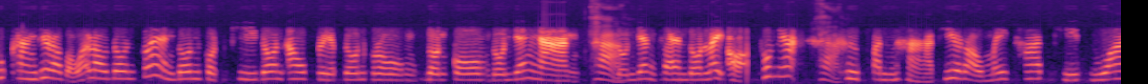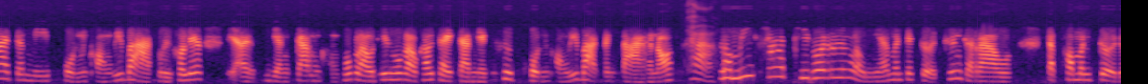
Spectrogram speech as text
ทุกครั้งที่เราบอกว่าเราโดนแกล้งโดนกดขี่โดนเอาเปรียบโดนโกง โดนโกง โดนแย่งงานค่ะโดนแย่งแฟนโดนไล่ออกพวกเนี้ยค่ะคือปัญหาที่เราไม่คาดคิดว่าจะมีผลของวิบากหรือเขาเรียกอ่าอย่างกรรมของพวกเราที่พวกเราเข้าใจกันเนี่ยก็คือผลของวิบากต่างๆอะเนาะค่ะเราไม่คาดคิดว่าเรื่องเหล่านี้มันจะเกิดขึ้นกับเรา แต่พอมันเกิด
